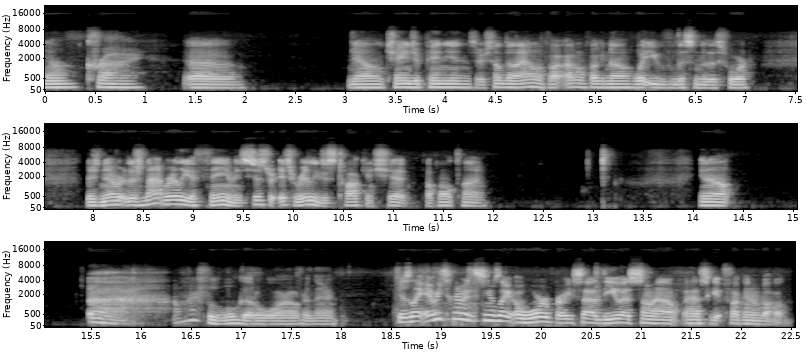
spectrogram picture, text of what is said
you know, cry, uh, you know, change opinions or something. I don't. I don't fucking know what you've listened to this for. There's never, there's not really a theme. It's just, it's really just talking shit the whole time. You know, uh, I wonder if we will go to war over there. Because, like, every time it seems like a war breaks out, the U.S. somehow has to get fucking involved.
